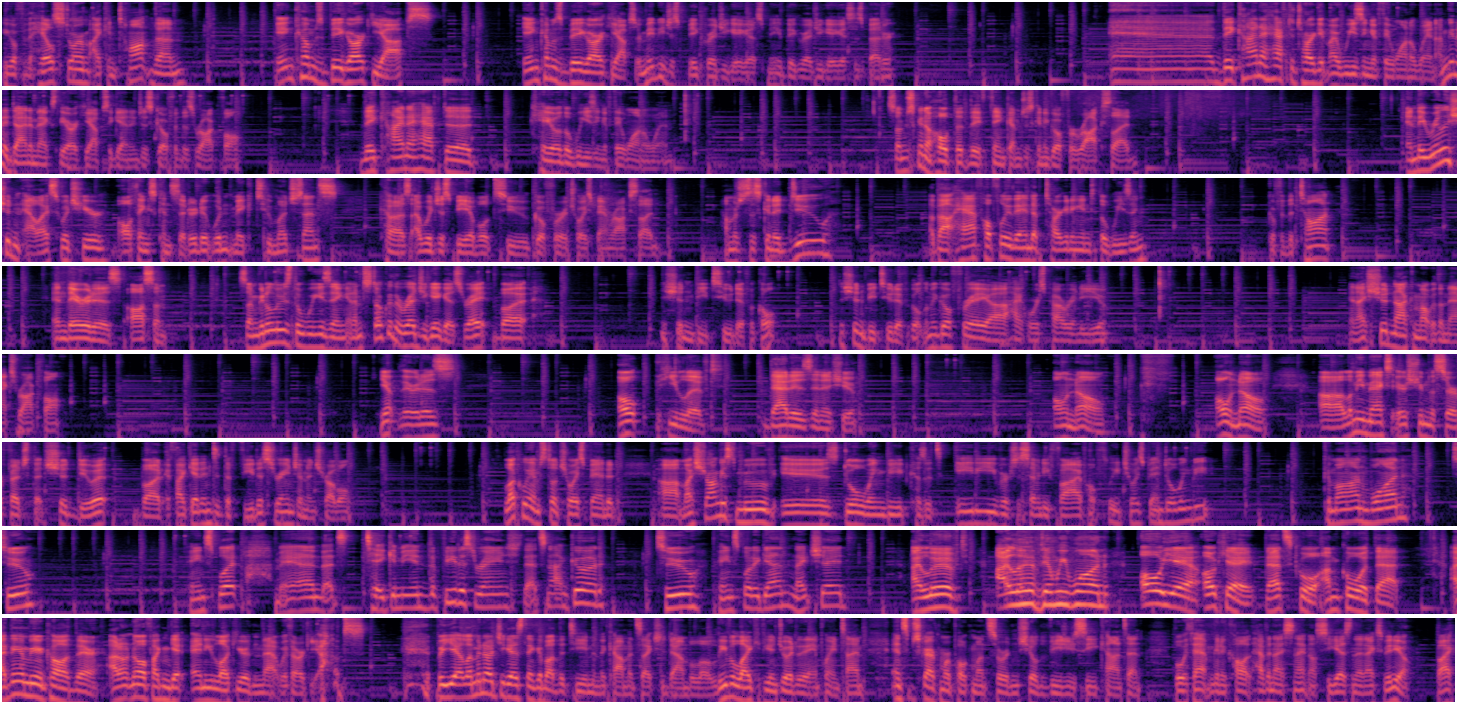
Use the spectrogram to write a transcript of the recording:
You go for the Hailstorm. I can taunt them. In comes Big Archeops. In comes Big Archeops. Or maybe just Big Regigigas. Maybe Big Regigigas is better. And they kind of have to target my Weezing if they want to win. I'm going to Dynamax the Archeops again and just go for this Rockfall. They kind of have to KO the Weezing if they want to win. So I'm just going to hope that they think I'm just going to go for Rock Slide. And they really shouldn't ally switch here, all things considered. It wouldn't make too much sense, because I would just be able to go for a Choice Band Rock Slide. How much is this going to do? About half. Hopefully they end up targeting into the Weezing. Go for the taunt. And there it is. Awesome. So I'm going to lose the Weezing, and I'm stuck with the Regigigas, right? But it shouldn't be too difficult. This shouldn't be too difficult. Let me go for a uh, high horsepower into you. And I should knock him out with a max rockfall. Yep, there it is. Oh, he lived. That is an issue. Oh no. oh no. Uh, let me max airstream the Sirfetch. That should do it. But if I get into Defeatist range, I'm in trouble. Luckily, I'm still choice banded. Uh, my strongest move is dual wing beat because it's 80 versus 75. Hopefully, choice band dual wing beat. Come on, one, two. Pain split. Oh, man, that's taking me into Defeatist range. That's not good. Two, pain split again, Nightshade. I lived. I lived and we won. Oh yeah, okay, that's cool. I'm cool with that. I think I'm gonna call it there. I don't know if I can get any luckier than that with Archeops. but yeah, let me know what you guys think about the team in the comment section down below. Leave a like if you enjoyed it at any point in time, and subscribe for more Pokemon Sword and Shield VGC content. But with that, I'm gonna call it have a nice night, and I'll see you guys in the next video. Bye.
